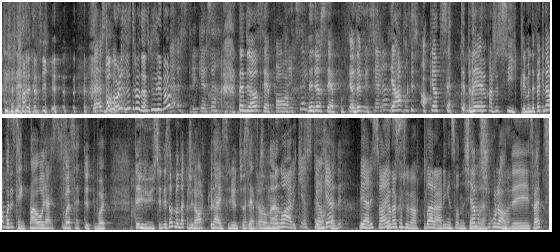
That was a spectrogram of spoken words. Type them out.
Det er det jeg sier. Det er Hva var det du trodde jeg skulle si nå? Det er Østerrike, Else. Nei, det å se på Fritzel? Nei, det å se på ja, det? Jeg har faktisk akkurat sett det. Det er jo kanskje sykelig, men det kunne jeg faktisk tenkt meg å reise og bare sett utenfor det huset, liksom. Men det er kanskje rart å reise rundt og se på sånne Men nå er vi ikke i Østerrike. steder. Vi er i Sveits. Ja, det er kanskje rart. Og der er det ingen sånne Det er masse kjellere. sjokolade i Sveits.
